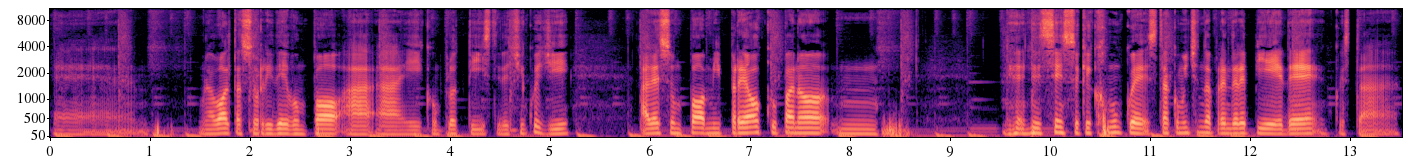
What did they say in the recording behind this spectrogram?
Eh, una volta sorridevo un po' a, ai complottisti del 5G adesso un po' mi preoccupano mh, nel senso che comunque sta cominciando a prendere piede questa,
